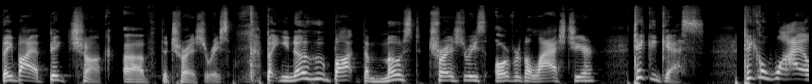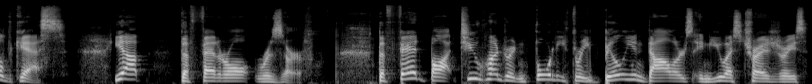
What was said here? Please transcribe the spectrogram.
they buy a big chunk of the treasuries. But you know who bought the most treasuries over the last year? Take a guess. Take a wild guess. Yup, the Federal Reserve. The Fed bought $243 billion in U.S. Treasuries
